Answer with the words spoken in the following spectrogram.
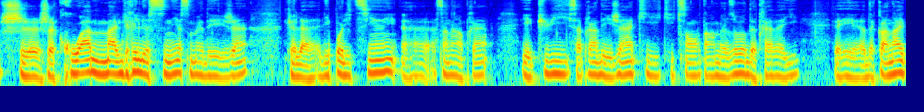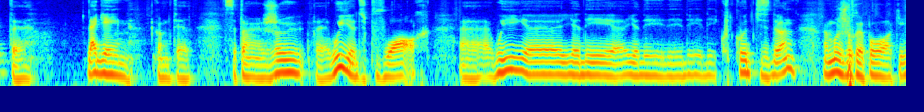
je, crois, malgré le cynisme des gens, que les politiciens, euh, ça en prend. Et puis, ça prend des gens qui, sont en mesure de travailler et euh, de connaître la game comme telle. C'est un jeu, oui, il y a du pouvoir. oui, il y a, des, coups de coude qui se donnent. moi, je ne jouerais pas au hockey.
